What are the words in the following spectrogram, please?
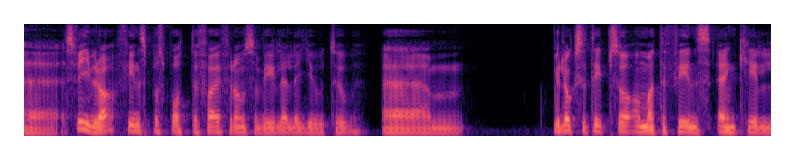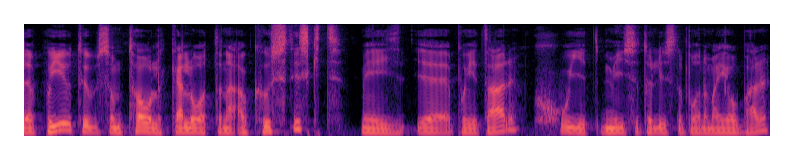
Eh, svinbra, finns på Spotify för de som vill, eller YouTube. Eh, vill också tipsa om att det finns en kille på YouTube som tolkar låtarna akustiskt med, eh, på gitarr. Skitmysigt att lyssna på när man jobbar.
